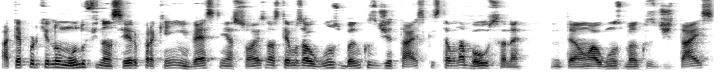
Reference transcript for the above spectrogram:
até porque no mundo financeiro, para quem investe em ações, nós temos alguns bancos digitais que estão na bolsa, né? Então, alguns bancos digitais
